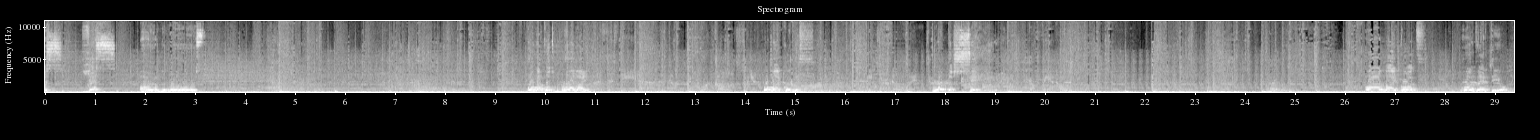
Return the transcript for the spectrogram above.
Yes! Yes! I am the best! Oh my god, who am I? Oh my goodness! What the shit? Oh my god! Joder,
